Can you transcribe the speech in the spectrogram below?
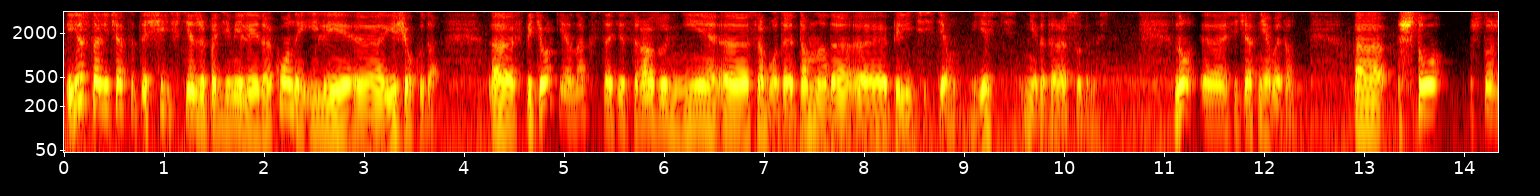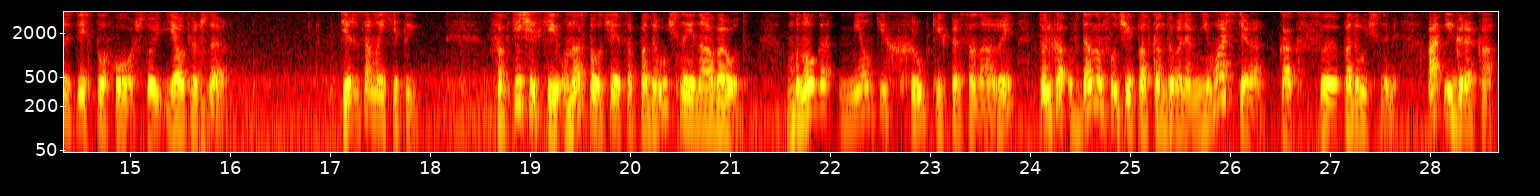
ее стали часто тащить в те же подземелья и драконы или э, еще куда. Э, в пятерке она, кстати, сразу не э, сработает. Там надо э, пилить систему. Есть некоторая особенность. Но сейчас не об этом. Что, что же здесь плохого, что я утверждаю? Те же самые хиты. Фактически у нас получается подручные наоборот. Много мелких хрупких персонажей, только в данном случае под контролем не мастера, как с подручными, а игрока.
